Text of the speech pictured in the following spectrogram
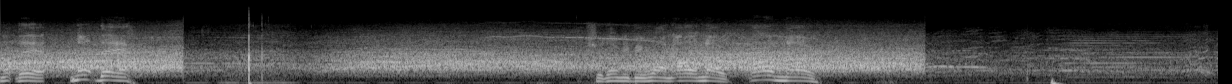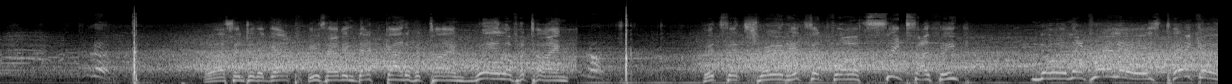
Not there. Not there. Should only be one. Oh no. Oh no. That's into the gap. He's having that kind of a time, whale of a time. Hits it straight, hits it for six, I think. No, not really. It's taken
